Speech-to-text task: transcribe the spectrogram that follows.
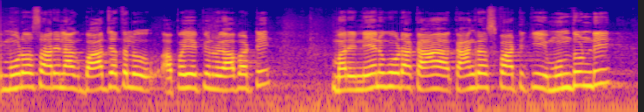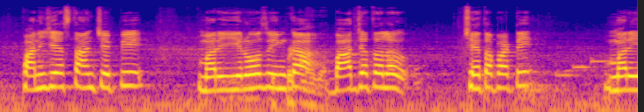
మూడోసారి నాకు బాధ్యతలు అప్పచెప్పినారు కాబట్టి మరి నేను కూడా కా కాంగ్రెస్ పార్టీకి ముందుండి పని చేస్తా అని చెప్పి మరి ఈరోజు ఇంకా బాధ్యతలు చేతపట్టి మరి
